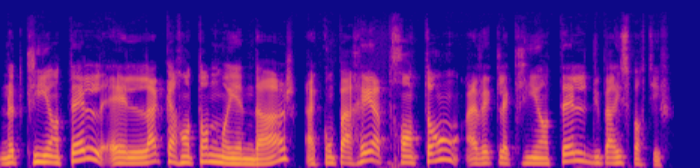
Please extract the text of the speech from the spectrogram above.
notre clientèle, elle a 40 ans de moyenne d'âge, à comparer à 30 ans avec la clientèle du Paris sportif.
